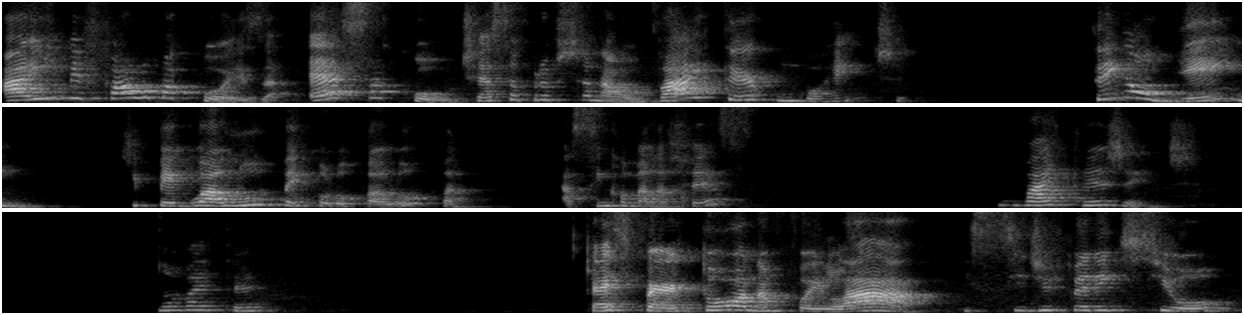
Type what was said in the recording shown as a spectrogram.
Aí me fala uma coisa: essa coach, essa profissional, vai ter concorrente? Tem alguém que pegou a lupa e colocou a lupa, assim como ela fez? Não vai ter, gente. Não vai ter. Que a espertona foi lá e se diferenciou.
